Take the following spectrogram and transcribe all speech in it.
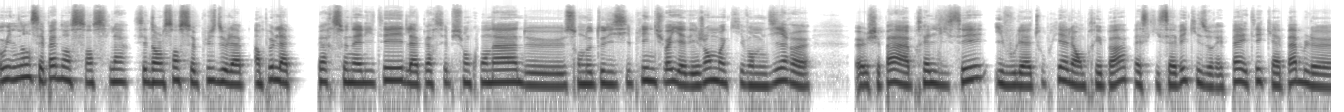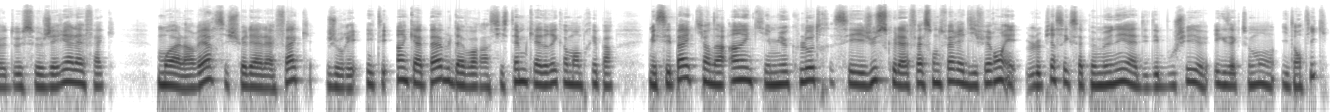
Oui, non, c'est pas dans ce sens-là. C'est dans le sens plus de la, un peu de la personnalité, de la perception qu'on a, de son autodiscipline. Tu vois, il y a des gens, moi, qui vont me dire, euh, euh, je sais pas, après le lycée, ils voulaient à tout prix aller en prépa parce qu'ils savaient qu'ils n'auraient pas été capables euh, de se gérer à la fac. Moi, à l'inverse, je suis allée à la fac, j'aurais été incapable d'avoir un système cadré comme en prépa. Mais c'est pas qu'il y en a un qui est mieux que l'autre, c'est juste que la façon de faire est différente. Et le pire, c'est que ça peut mener à des débouchés exactement identiques.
